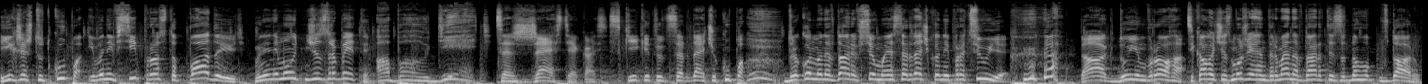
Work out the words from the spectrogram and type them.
їх же ж тут купа, і вони всі просто падають. Вони не можуть нічого зробити. Обалдеть! Це жесть якась. Скільки тут сердечок, купа. Дракон мене вдарив, все, моє сердечко не працює. так, дуєм врага. Цікаво, чи зможе я ендермена вдарити з одного вдару.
